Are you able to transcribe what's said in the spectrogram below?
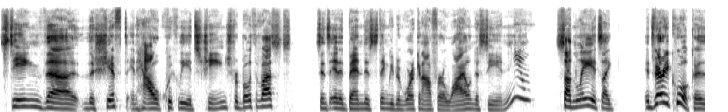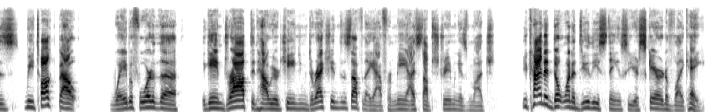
seeing the the shift and how quickly it's changed for both of us since it had been this thing we've been working on for a while, and just seeing you suddenly it's like it's very cool because we talked about way before the the game dropped and how we were changing directions and stuff. And like, yeah, for me, I stopped streaming as much. You kind of don't want to do these things, so you're scared of like, hey,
